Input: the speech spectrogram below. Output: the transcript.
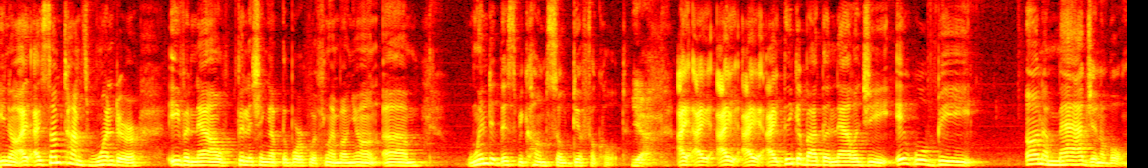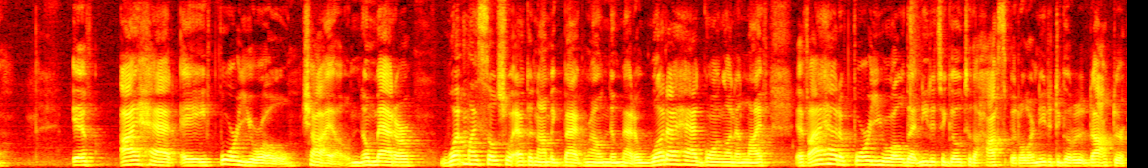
You know, I, I sometimes wonder, even now finishing up the work with Flamboyant, um, when did this become so difficult? yeah I, I, I, I, I think about the analogy, it will be unimaginable if I had a four year old child, no matter what my social economic background, no matter what I had going on in life, if I had a four year old that needed to go to the hospital or needed to go to the doctor,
